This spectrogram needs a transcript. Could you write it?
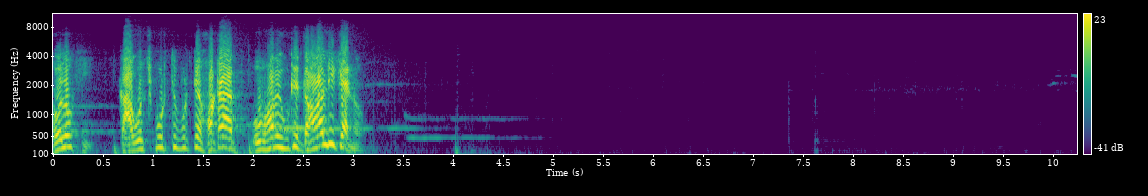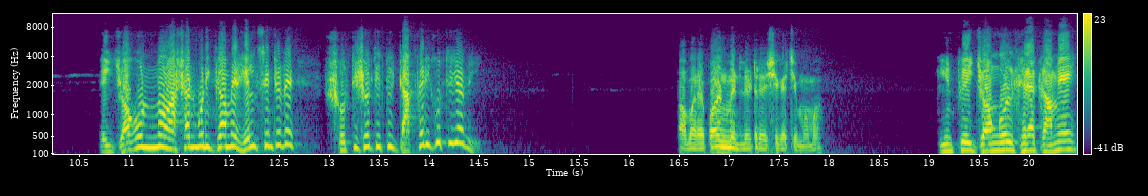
হলো কি? কাগজ পড়তে পড়তে হঠাৎ ওভাবে উঠে দাঁড়ালি কেন? এই জঘন্য আসানমণি গ্রামের হেলথ সেন্টারে সত্যি সত্যি তুই ডাক্তারি করতে যাবি? আমার অ্যাপয়েন্টমেন্ট লেটার এসে গেছে মামা। কিন্তু এই জঙ্গল ঘেরা গ্রামে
